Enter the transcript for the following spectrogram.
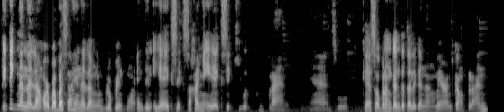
titignan na lang or babasahin na lang yung blueprint mo and then i-execute sa kanya i-execute yung plan. Yan. So, kaya sobrang ganda talaga ng meron kang plan.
